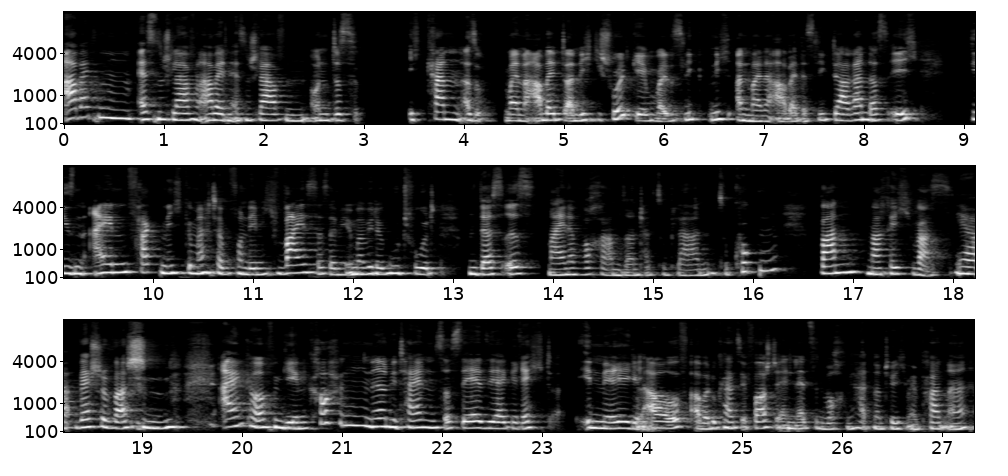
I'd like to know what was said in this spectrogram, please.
arbeiten, essen, schlafen, arbeiten, essen, schlafen. Und das, ich kann, also meine Arbeit da nicht die Schuld geben, weil das liegt nicht an meiner Arbeit. Das liegt daran, dass ich diesen einen Fakt nicht gemacht habe, von dem ich weiß, dass er mir immer wieder gut tut. Und das ist, meine Woche am Sonntag zu planen, zu gucken, wann mache ich was. Ja. Wäsche waschen, einkaufen gehen, kochen. Ne? Wir teilen uns das sehr, sehr gerecht in der Regel auf. Aber du kannst dir vorstellen, in den letzten Wochen hat natürlich mein Partner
